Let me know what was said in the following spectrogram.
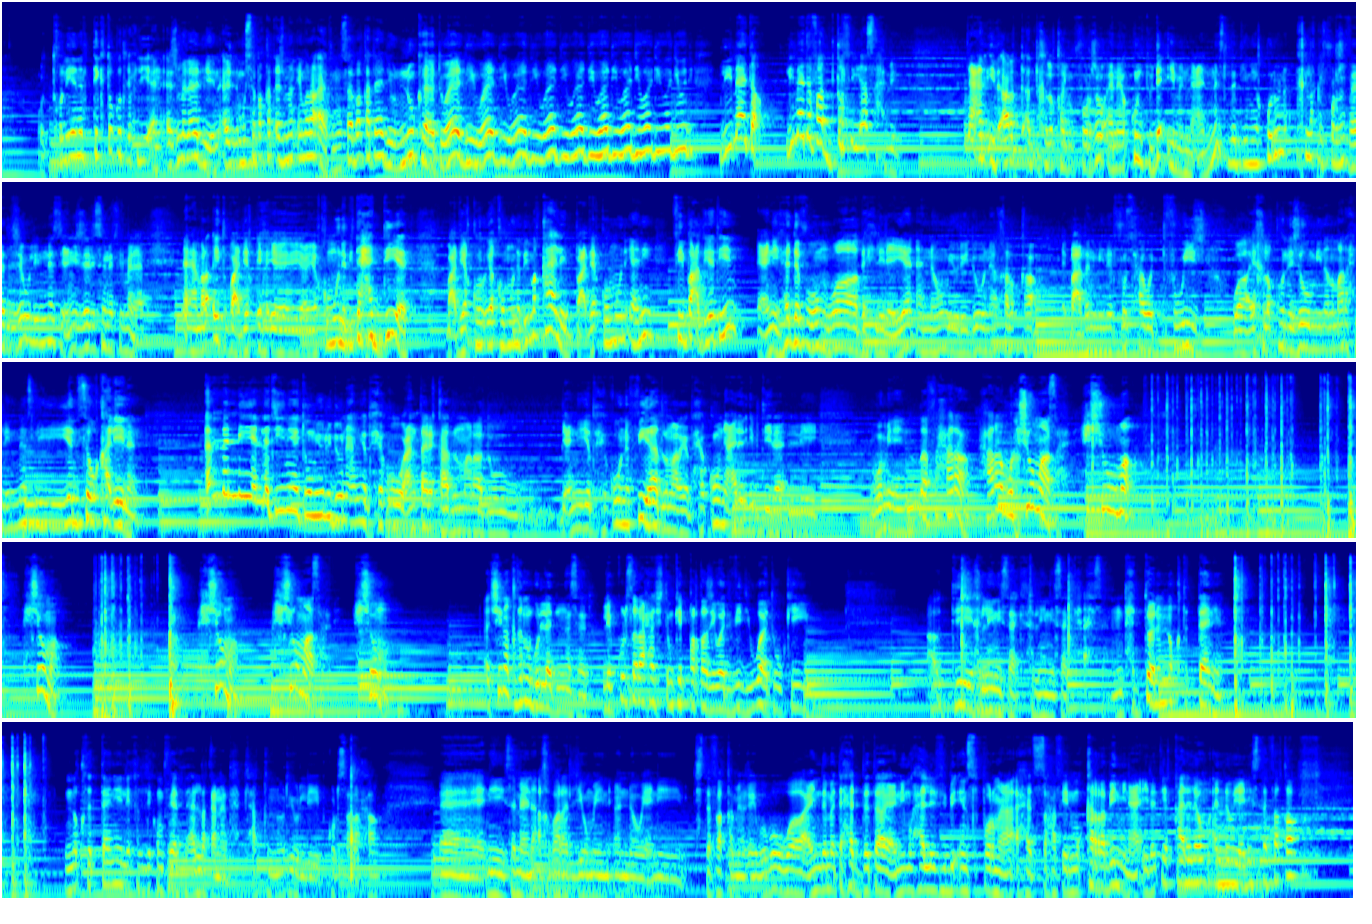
وتدخل لي أنا التيك توك وتلوح لي أن أجمل هذه مسابقة أجمل امراه المسابقه هذه والنكت وهذه وهذه وهذه وهذه وهذه وهذه وهذه وهذه وهذه لماذا؟ لماذا فضلت يا صاحبي؟ نعم إذا أردت أن تخلق الفرجة وأنا كنت دائما مع الناس الذين يقولون اخلق الفرجة في هذا الجو للناس يعني جالسون في الملعب. نعم رأيت بعض يقومون بتحديات بعض يقومون بمقالب بعض يقومون يعني في بعضياتهم يعني هدفهم واضح للعيان أنهم يريدون خلق بعضا من الفسحة والتفويج ويخلقون جو من المرح للناس لينسوا قليلا. أما النية التي نيتهم يريدون أن يضحكوا عن طريق هذا المرض و يعني يضحكون في هذا المرض يضحكون على الابتلاء اللي هو من عند الله فحرام. حرام وحشومة صح. حشومة. حشومة. حشومة. حشومة صاحبي حشومة. هادشي اللي نقدر نقول لهاد الناس هادو اللي بكل صراحة شفتهم كيبارطاجيو هاد الفيديوهات وكي عاودي خليني ساكت خليني ساكت أحسن. نتحدثوا على النقطة الثانية. النقطة الثانية اللي خليت لكم فيها تتعلق عن عبد الحق النوري واللي بكل صراحة آه يعني سمعنا أخبار هذا اليومين أنه يعني استفاق من غيبوبه وعندما تحدث يعني محلل في beIN Sports مع أحد الصحفيين المقربين من عائلته قال لهم أنه يعني استفاق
